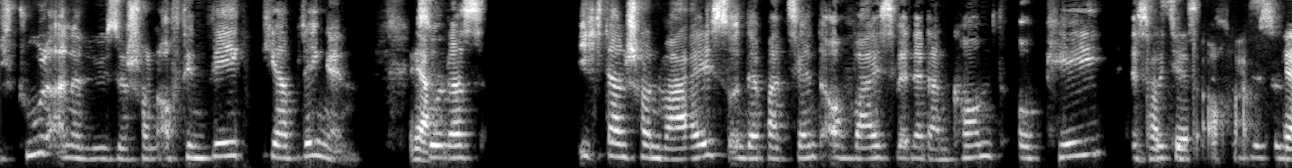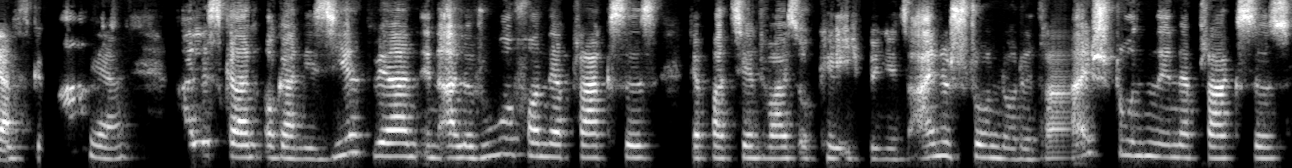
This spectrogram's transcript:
Stuhlanalyse schon auf den Weg ja bringen, ja. so dass ich dann schon weiß und der Patient auch weiß, wenn er dann kommt, okay, es Passiert wird jetzt auch was. Ja. gemacht. Ja. Alles kann organisiert werden in aller Ruhe von der Praxis. Der Patient weiß, okay, ich bin jetzt eine Stunde oder drei Stunden in der Praxis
